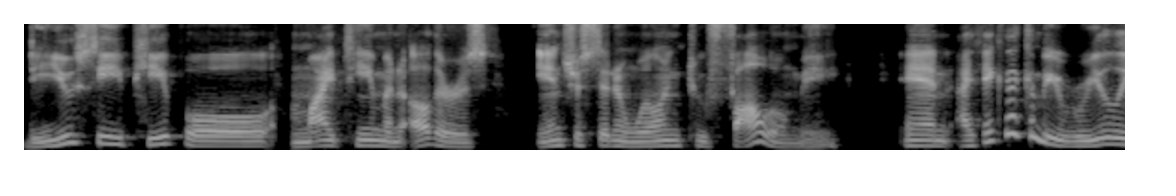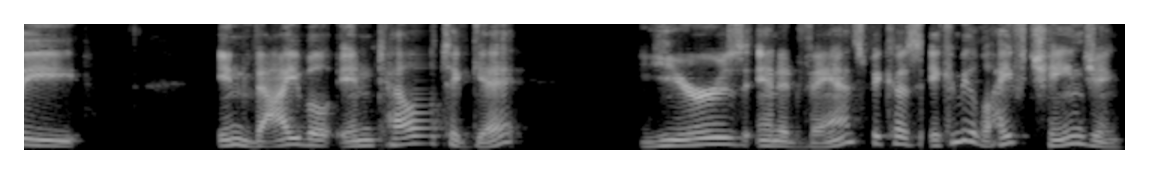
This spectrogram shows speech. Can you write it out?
Do you see people, my team and others, interested and willing to follow me? And I think that can be really invaluable intel to get years in advance because it can be life changing.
